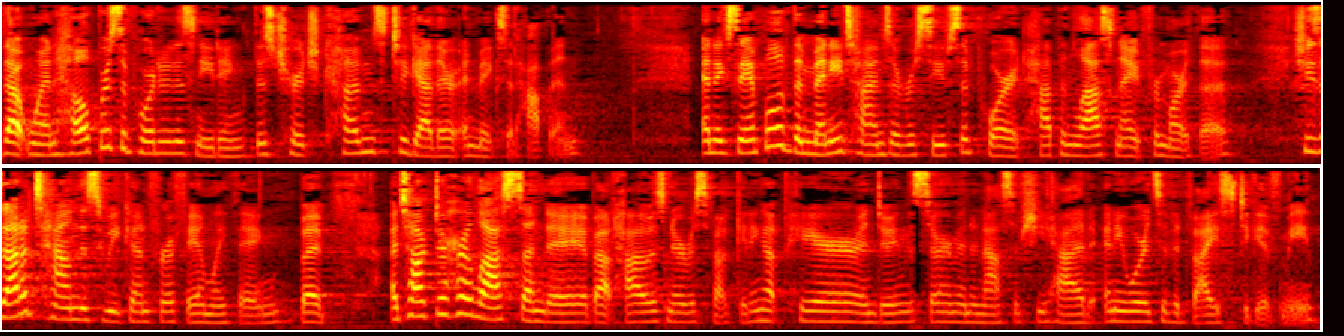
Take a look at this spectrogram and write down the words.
that when help or support is needing, this church comes together and makes it happen. An example of the many times I've received support happened last night from Martha. She's out of town this weekend for a family thing, but I talked to her last Sunday about how I was nervous about getting up here and doing the sermon and asked if she had any words of advice to give me.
